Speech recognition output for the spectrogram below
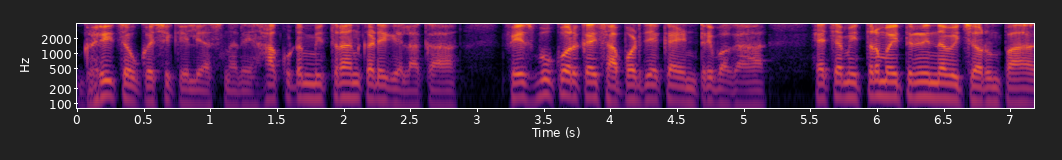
घरी चौकशी केली असणार आहे. हा कुठं मित्रांकडे गेला का? फेसबुकवर काही सापडते का एंट्री बघा? ह्याच्या मित्रमैत्रिणींना विचारून पहा.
